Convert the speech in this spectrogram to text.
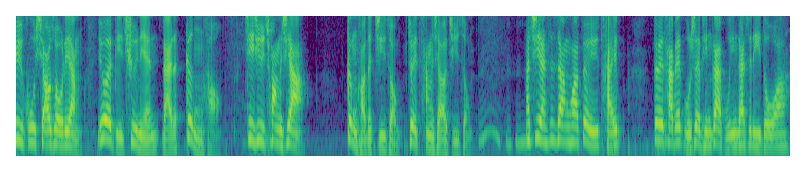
预估销售量又会比去年来的更好，继续创下更好的机种，最畅销的机种。那既然是这样的话，对于台对于台北股市的瓶盖股应该是利多啊。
